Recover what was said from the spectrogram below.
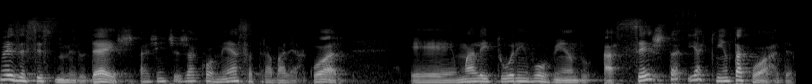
No exercício número 10, a gente já começa a trabalhar agora é uma leitura envolvendo a sexta e a quinta corda,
